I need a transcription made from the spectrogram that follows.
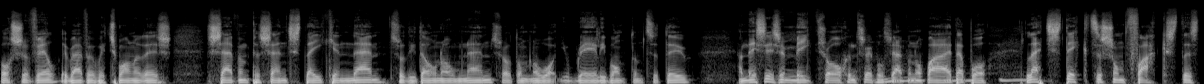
or Seville, whoever which one it is, 7% stake in them, so they don't own them, so I don't know what you really want them to do. And this isn't me talking triple seven up either, but let's stick to some facts. There's,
